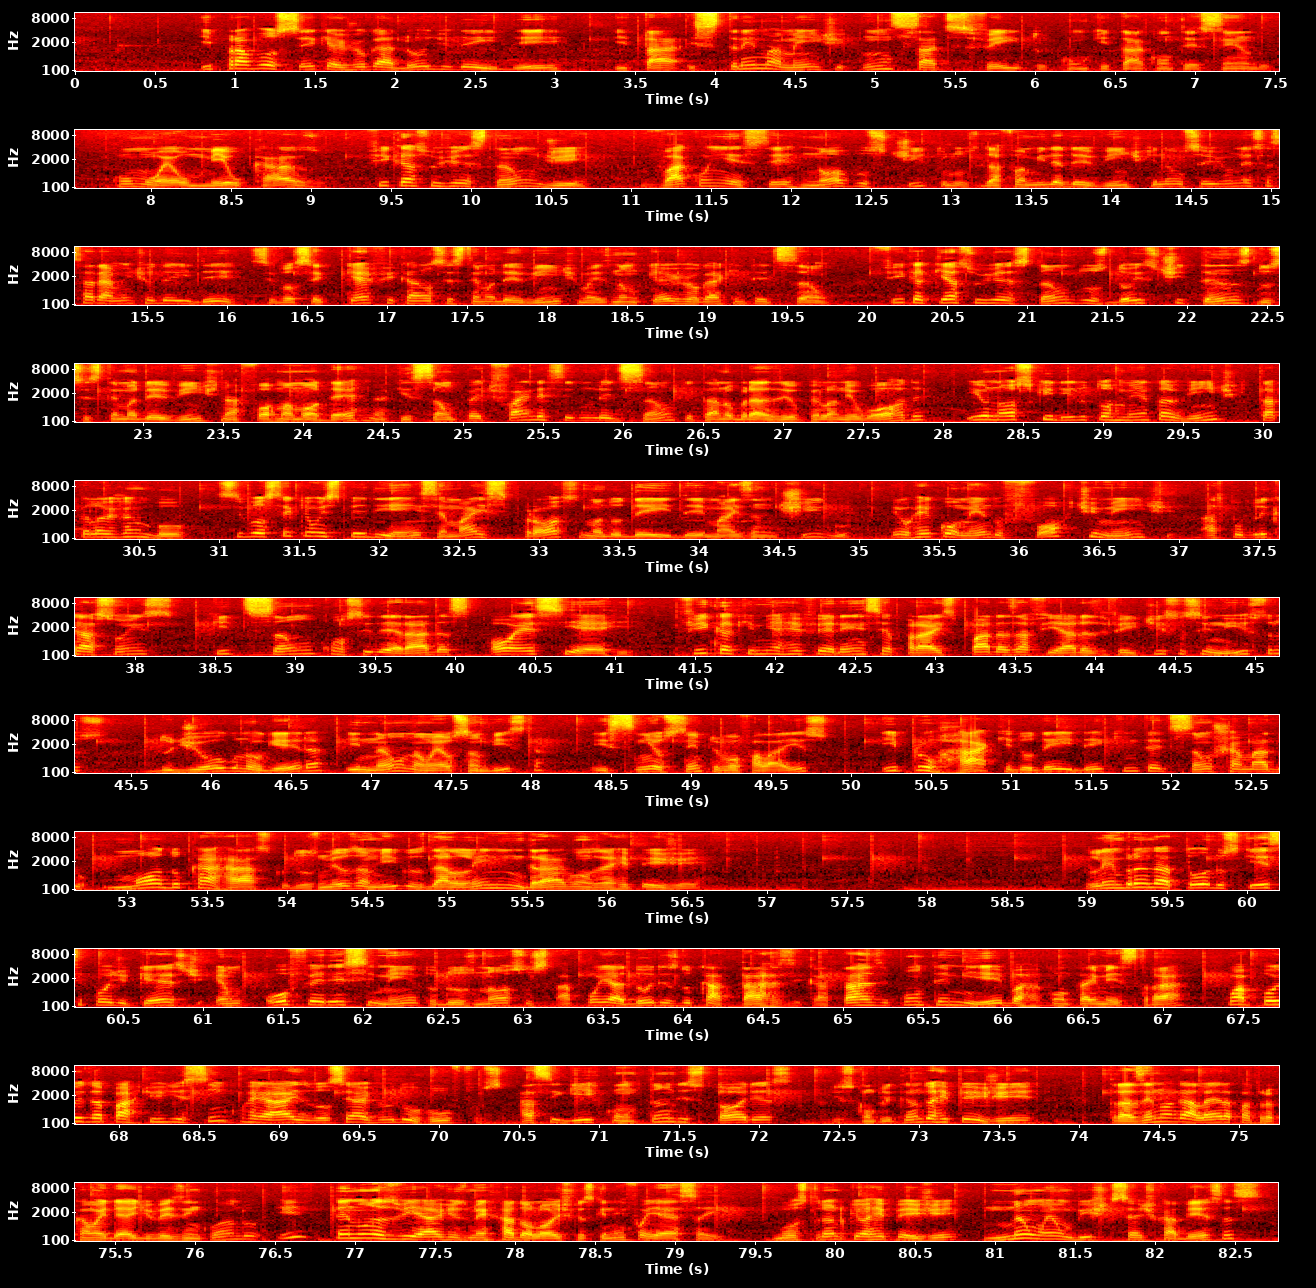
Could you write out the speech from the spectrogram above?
E para você que é jogador de D&D e está extremamente insatisfeito com o que está acontecendo, como é o meu caso, fica a sugestão de vá conhecer novos títulos da família D20 que não sejam necessariamente o D&D. Se você quer ficar no sistema D20, mas não quer jogar quinta edição, fica aqui a sugestão dos dois titãs do sistema D20 na forma moderna, que são Pathfinder 2 edição, que está no Brasil pela New Order, e o nosso querido Tormenta 20, que está pela Jambô. Se você quer uma experiência mais próxima do D&D mais antigo, eu recomendo fortemente as publicações que são consideradas OSR. Fica aqui minha referência para Espadas Afiadas e Feitiços Sinistros, do Diogo Nogueira, e não, não é o sambista, e sim eu sempre vou falar isso, e para o hack do D&D quinta edição chamado Modo Carrasco, dos meus amigos da Lenin Dragons RPG. Lembrando a todos que esse podcast é um oferecimento dos nossos apoiadores do Catarse, catarse.me barra contaimestrar. Com apoio a partir de R$ reais você ajuda o Rufus a seguir contando histórias, descomplicando RPG, trazendo uma galera para trocar uma ideia de vez em quando e tendo umas viagens mercadológicas que nem foi essa aí, mostrando que o RPG não é um bicho de sete cabeças.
